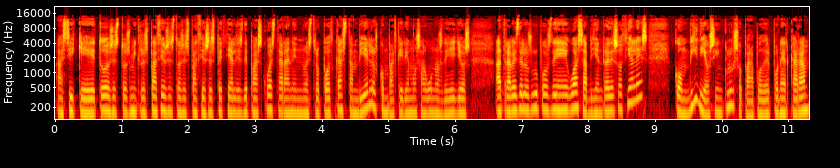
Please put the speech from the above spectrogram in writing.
Así que todos estos microespacios, estos espacios especiales de Pascua estarán en nuestro podcast también. Los compartiremos algunos de ellos a través de los grupos de WhatsApp y en redes sociales, con vídeos incluso para poder poner cara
